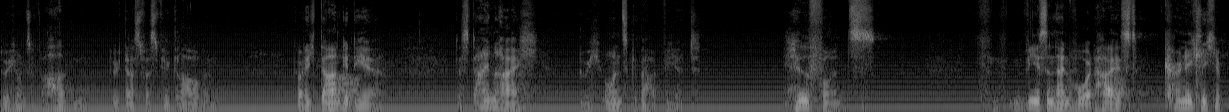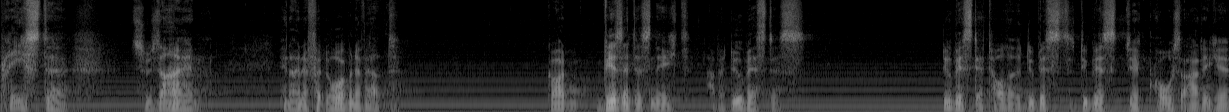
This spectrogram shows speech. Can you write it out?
durch unser Verhalten, durch das, was wir glauben. Gott, ich danke dir, dass dein Reich durch uns gebaut wird. Hilf uns, wie es in dein Wort heißt, königliche Priester zu sein in einer verdorbenen Welt. Gott, wir sind es nicht, aber du bist es. Du bist der Tolle, du bist, du bist der Großartige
